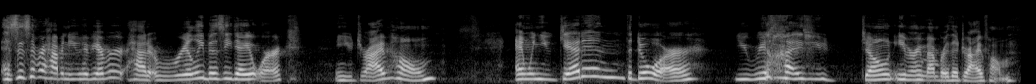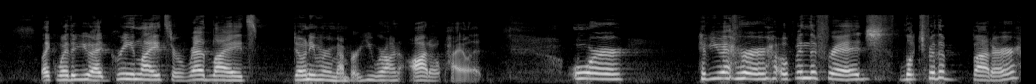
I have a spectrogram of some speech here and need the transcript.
has this ever happened to you? Have you ever had a really busy day at work and you drive home, and when you get in the door, you realize you don't even remember the drive home? Like whether you had green lights or red lights, don't even remember. You were on autopilot. Or have you ever opened the fridge, looked for the butter,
